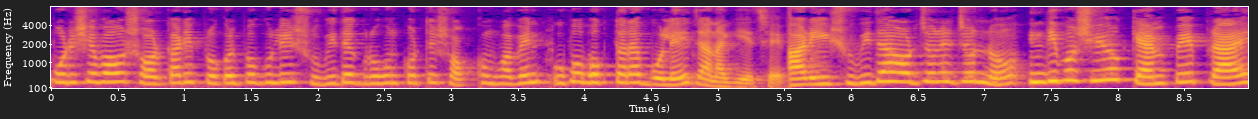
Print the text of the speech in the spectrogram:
পরিষেবা ও সরকারি প্রকল্পগুলির সুবিধা গ্রহণ করতে সক্ষম হবেন উপভোক্তারা বলে জানা গিয়েছে। আর এই সুবিধা অর্জনের জন্য তিন দিবসীয় ক্যাম্পে প্রায়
